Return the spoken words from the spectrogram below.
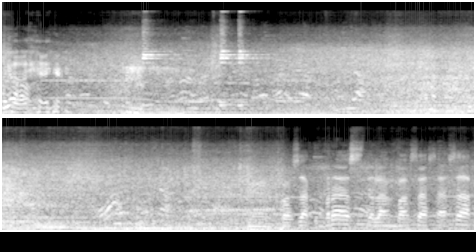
Ya. Nah, kosak beras dalam bahasa Sasak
